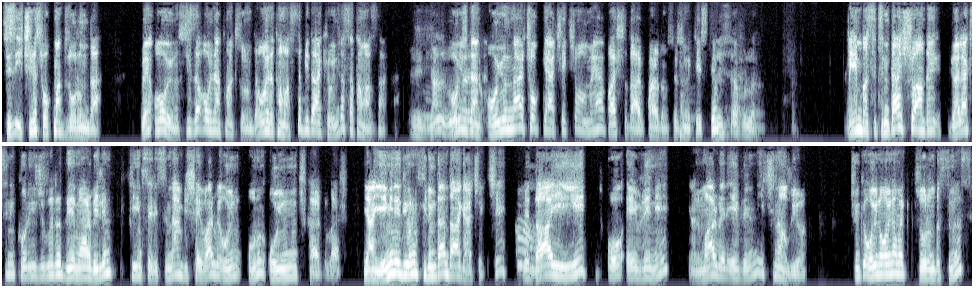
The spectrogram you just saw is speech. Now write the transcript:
sizi içine sokmak zorunda. Ve o oyunu size oynatmak zorunda. Oynatamazsa bir dahaki oyunda satamazlar. Evet, yani o yüzden oyunlar çok gerçekçi olmaya başladı abi. Pardon sözünü kestim. Estağfurullah. En basitinden şu anda Galaksinin Koruyucuları diye Marvel'in film serisinden bir şey var ve oyun onun oyununu çıkardılar. Yani yemin ediyorum filmden daha gerçekçi Aa. ve daha iyi o evreni yani Marvel evrenini içine alıyor. Çünkü oyunu oynamak zorundasınız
